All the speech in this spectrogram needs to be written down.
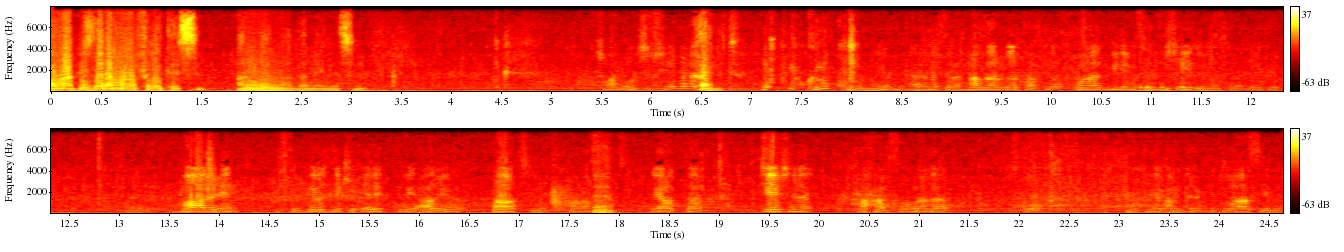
Allah bizlere mağfiret etsin. Anlayanlardan eylesin. Kaynat. hep bir kılık kullanıyor. Yani mesela nazarlığı takıyor. Ona bilimsel bir şey diyor mesela. Diyor ki mavi renk işte gözdeki elektriği alıyor, dağıtıyor falan. Evet. Veyahut da cevşene takarsa ona da işte bu peygamberin bir duasıymış.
